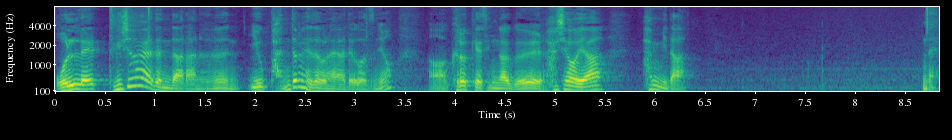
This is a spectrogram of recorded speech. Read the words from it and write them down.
원래 드셔야 된다라는 이 반대로 해석을 해야 되거든요. 어, 그렇게 생각을 하셔야 합니다. 네.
